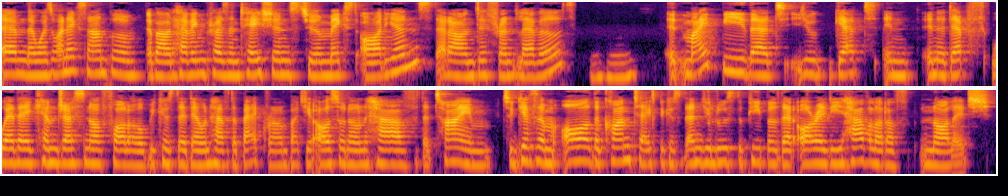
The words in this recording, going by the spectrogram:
um, there was one example about having presentations to a mixed audience that are on different levels. Mm-hmm it might be that you get in in a depth where they can just not follow because they don't have the background but you also don't have the time to give them all the context because then you lose the people that already have a lot of knowledge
